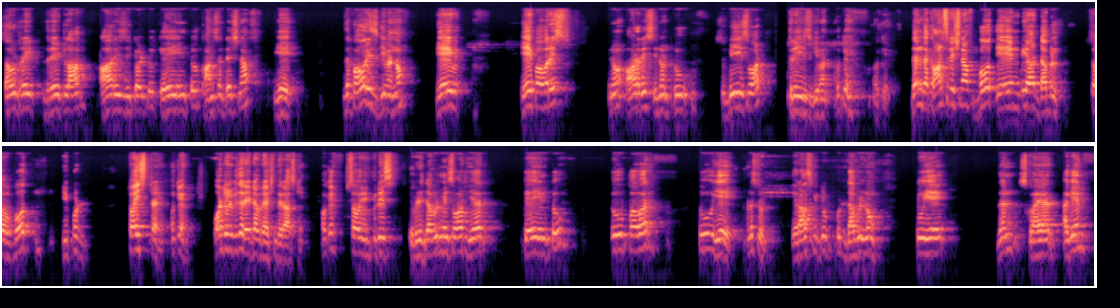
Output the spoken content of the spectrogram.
So rate rate law R is equal to K into concentration of A. The power is given, no? A A power is you know order is you know two. So B is what? Three is given. Okay. Okay. Then the concentration of both A and B are double. So both you put twice time. Okay. What will be the rate of reaction they're asking? Okay. So if it is if it is double means what here? K into two power two A. Understood? They're asking to put double no. Two A then square again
